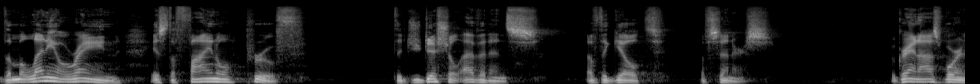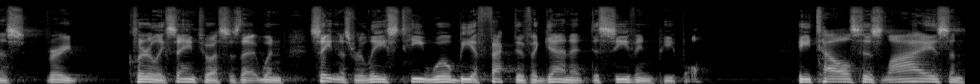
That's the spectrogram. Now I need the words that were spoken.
The millennial reign is the final proof, the judicial evidence of the guilt of sinners. But Grant Osborne is very clearly saying to us is that when Satan is released, he will be effective again at deceiving people. He tells his lies, and,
